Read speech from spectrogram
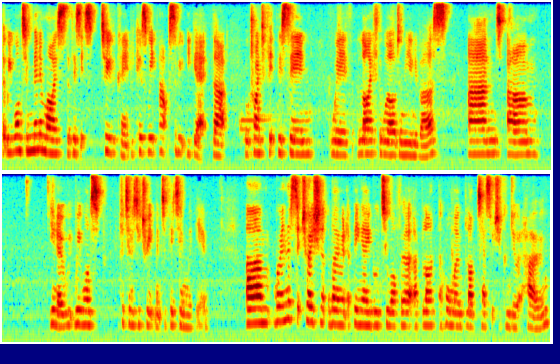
that we want to minimize the visits to the clinic because we absolutely get that you're trying to fit this in with life, the world, and the universe. And, um, you know, we, we want fertility treatment to fit in with you. Um, we're in the situation at the moment of being able to offer a blood, a hormone blood test, which you can do at home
